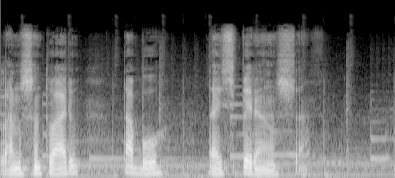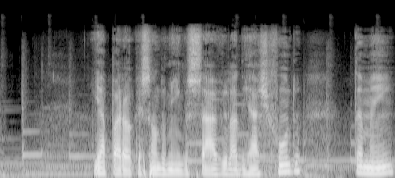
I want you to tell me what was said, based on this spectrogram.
lá no Santuário Tabor da Esperança. E a paróquia São Domingos Sávio, lá de Riacho Fundo, também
